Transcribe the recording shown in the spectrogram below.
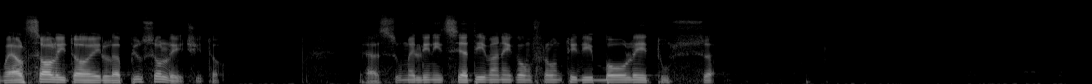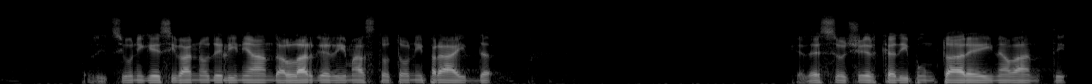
come al solito il più sollecito. Assume l'iniziativa nei confronti di Boletus. Posizioni che si vanno delineando, a largo è rimasto Tony Pride, che adesso cerca di puntare in avanti.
